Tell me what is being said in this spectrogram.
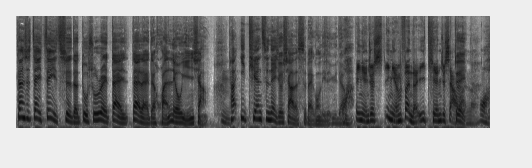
但是在这一次的杜苏芮带带来的环流影响。它一天之内就下了四百公里的雨量，哇！一年就是一年份的一天就下完了，哇！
